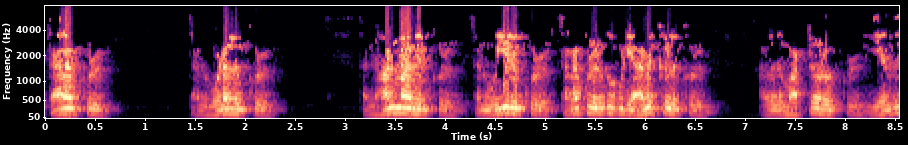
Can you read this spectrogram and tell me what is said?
தனக்குள் தன் உடலுக்குள் தன் ஆன்மாவிற்குள் தன் உயிருக்குள் தனக்குள் இருக்கக்கூடிய அணுக்களுக்குள் அல்லது மற்றவருக்குள் எது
